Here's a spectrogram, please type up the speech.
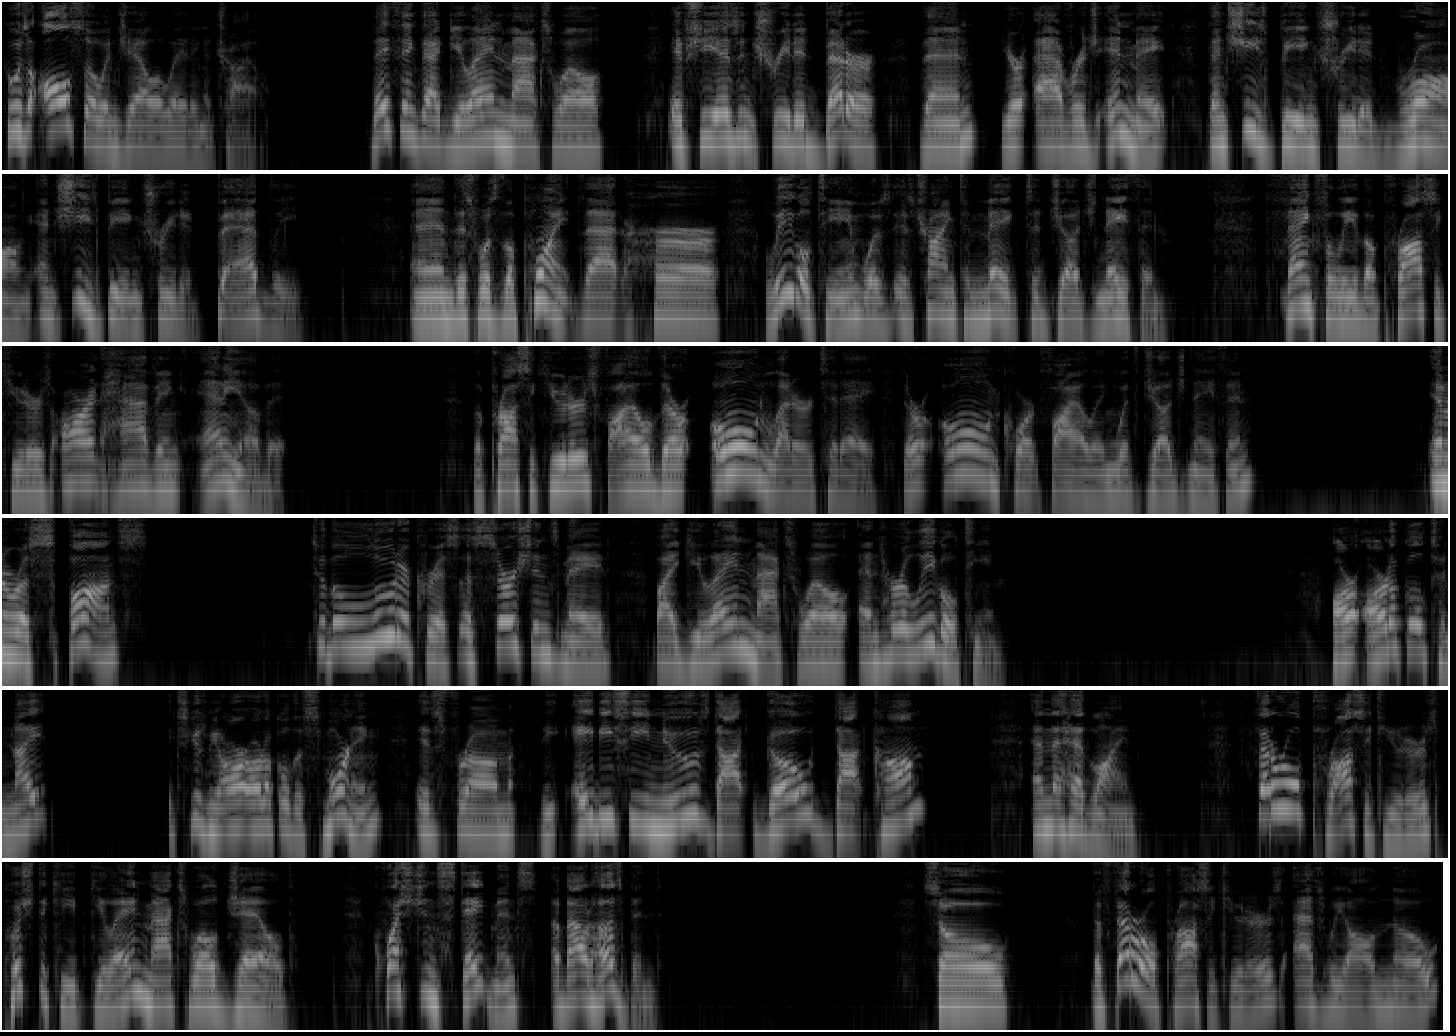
who is also in jail awaiting a trial. They think that Ghislaine Maxwell, if she isn't treated better than your average inmate, then she's being treated wrong and she's being treated badly. And this was the point that her legal team was is trying to make to Judge Nathan. Thankfully, the prosecutors aren't having any of it. The prosecutors filed their own letter today, their own court filing with Judge Nathan, in response to the ludicrous assertions made by Ghislaine Maxwell and her legal team. Our article tonight, excuse me, our article this morning is from the abcnews.go.com and the headline Federal prosecutors push to keep Ghislaine Maxwell jailed. Question statements about husband. So, the federal prosecutors, as we all know,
